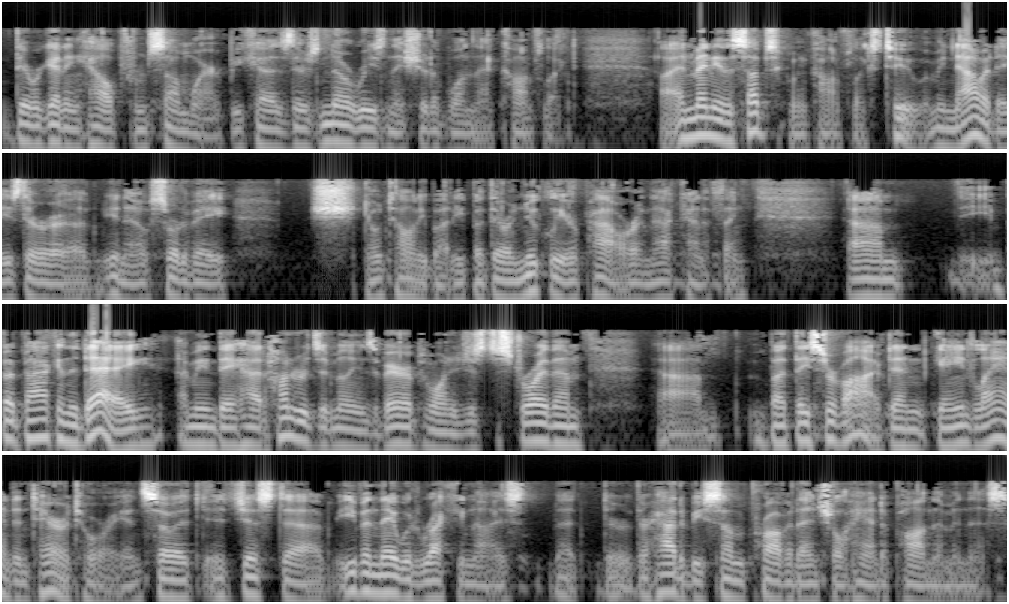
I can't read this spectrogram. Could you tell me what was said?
they were getting help from somewhere because there's no reason they should have won that conflict. Uh, and many of the subsequent conflicts too. I mean, nowadays they're a, you know, sort of a, shh, don't tell anybody, but they're a nuclear power and that kind of thing. Um, but back in the day, I mean, they had hundreds of millions of Arabs wanting to just destroy them. Um, but they survived and gained land and territory, and so it, it just uh, even they would recognize that there there had to be some providential hand upon them in this.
